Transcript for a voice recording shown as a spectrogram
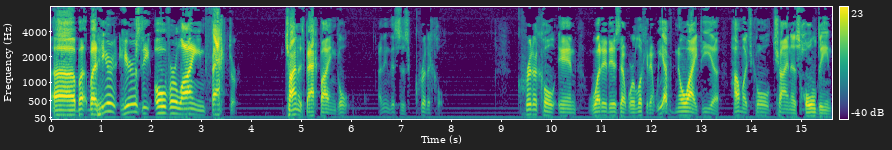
uh, but but here here's the overlying factor. China's back buying gold. I think this is critical. Critical in what it is that we're looking at. We have no idea how much gold China's holding.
